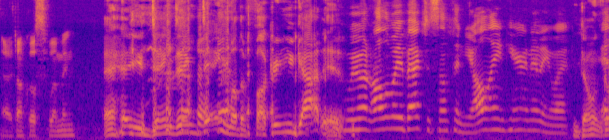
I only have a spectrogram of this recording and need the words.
Uh, don't go swimming. Hey, ding, ding, ding, motherfucker! You got it. We went all the way back to something y'all ain't hearing anyway. Don't go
